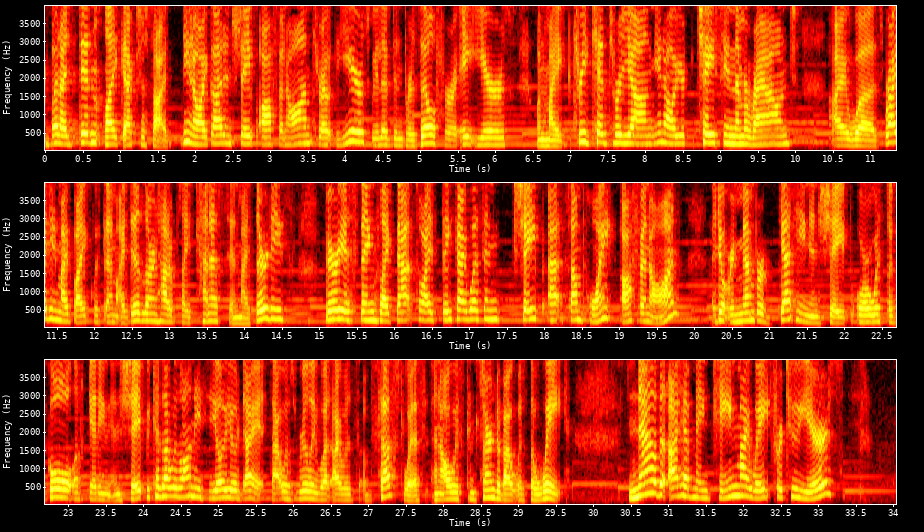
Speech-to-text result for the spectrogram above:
but I didn't like exercise. You know, I got in shape off and on throughout the years. We lived in Brazil for eight years when my three kids were young. You know, you're chasing them around. I was riding my bike with them. I did learn how to play tennis in my 30s various things like that. So I think I was in shape at some point, off and on. I don't remember getting in shape or with the goal of getting in shape because I was on these yo yo diets. That was really what I was obsessed with and always concerned about was the weight. Now that I have maintained my weight for two years,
